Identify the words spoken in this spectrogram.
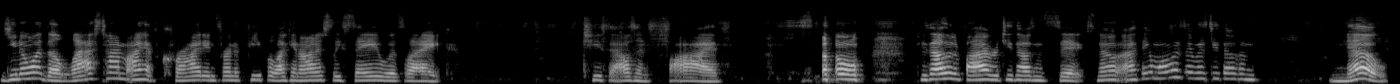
you know what, the last time I have cried in front of people, I can honestly say was like 2005. So, 2005 or 2006. No, I think, was it? was 2000. No.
